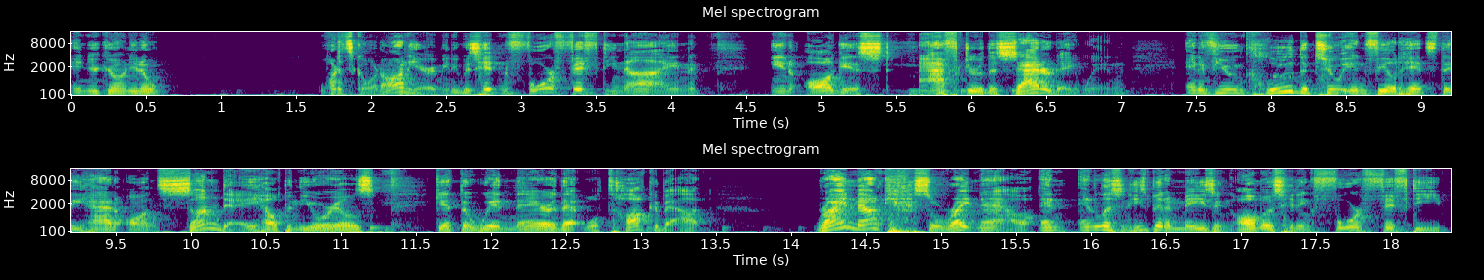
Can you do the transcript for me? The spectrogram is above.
and you're going, you know, what is going on here? I mean, he was hitting 459 in August after the Saturday win. And if you include the two infield hits that he had on Sunday, helping the Orioles get the win there that we'll talk about, Ryan Mountcastle right now, and, and listen, he's been amazing, almost hitting 450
